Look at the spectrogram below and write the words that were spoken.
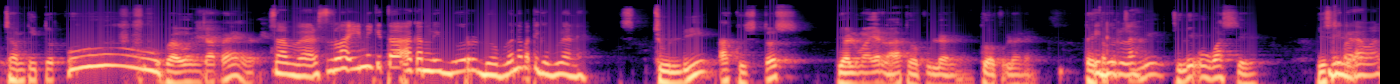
jam tidur. Uh, bangun capek. sabar setelah ini kita akan libur dua bulan apa tiga bulan ya Juli, Agustus, ya lumayan lah dua bulan, dua bulanan. Tapi Tidur tapi lah. Juli, Juli uas ya. Ya sih, Juli awal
